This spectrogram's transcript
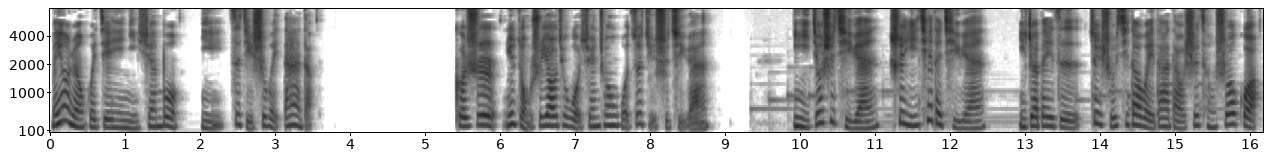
没有人会介意你宣布你自己是伟大的。可是，你总是要求我宣称我自己是起源。你就是起源，是一切的起源。你这辈子最熟悉的伟大导师曾说过：“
